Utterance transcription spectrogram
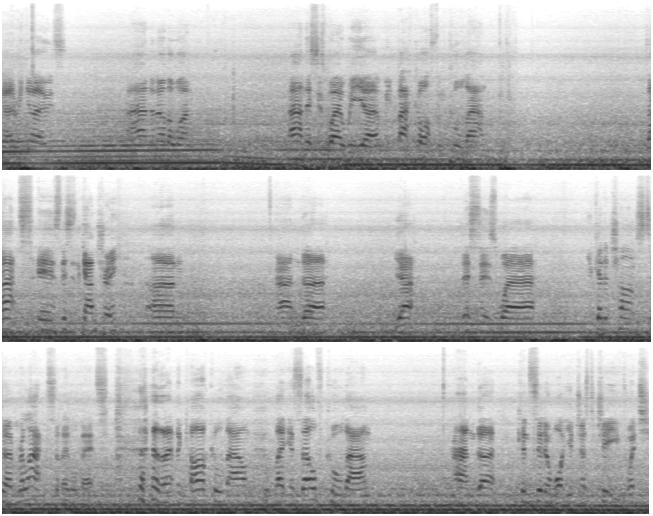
There he goes. And another one. And this is where we, uh, we back off and cool down. That is, this is the gantry. Um, and uh, yeah, this is where get a chance to relax a little bit. let the car cool down, let yourself cool down, and uh, consider what you've just achieved, which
